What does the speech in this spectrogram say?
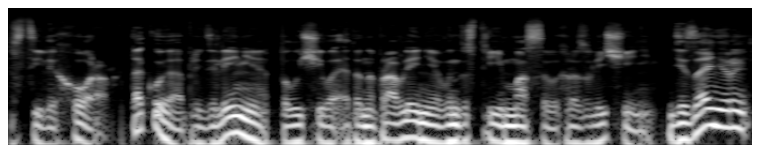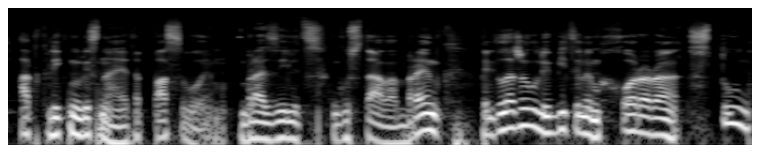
в стиле хоррор. Такое определение получило это направление в индустрии массовых развлечений. Дизайнеры откликнулись на это по-своему. Бразилец Густаво Брэнк предложил любителям хоррора стул,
